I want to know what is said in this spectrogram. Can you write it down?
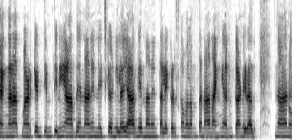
ಹೆಂಗನಾತ್ ಮಾಡ್ಕೊಂಡು ತಿಂತೀನಿ? ಯಾರ್ದೇನು ನಾನೇನು ನೆಚ್ಕೊಂಡಿಲ್ಲ ಯಾರಿಗೇನು ನಾನೇನು ತಲೆ ಕೆಡಿಸ್ಕೊಂಬಲ್ಲ ಅಂತ ನಾನು ಹಂಗೆ ಅಂದ್ಕೊಂಡಿರೋದು. ನಾನು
